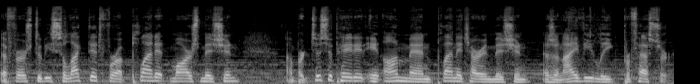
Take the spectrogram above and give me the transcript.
the first to be selected for a Planet Mars mission, and participated in unmanned planetary mission as an Ivy League professor.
